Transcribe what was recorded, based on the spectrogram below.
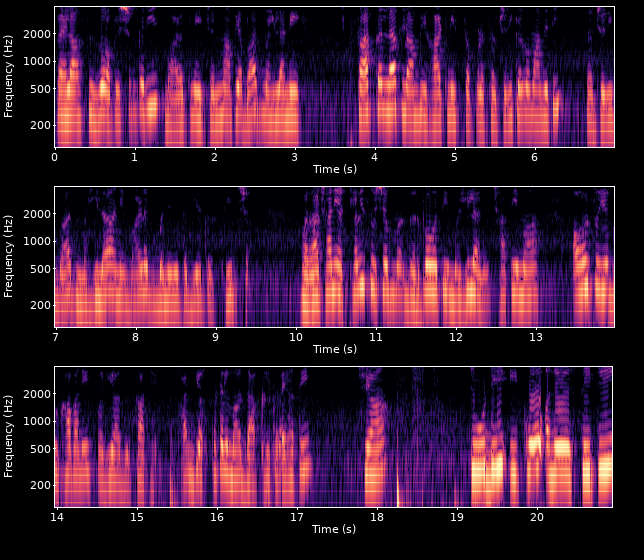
પહેલાં સિઝર ઓપરેશન કરી, બાળકને જન્મ આપ્યા બાદ મહિલાને સાત કલાક લાંબી હાર્ટની સફળ સર્જરી કરવામાં આવી હતી. સર્જરી બાદ મહિલા અને બાળક બંનેની તબિયત સ્થિર છે. વરાછાની અઠ્યાવીસ વર્ષીય ગર્ભવતી મહિલાને છાતીમાં અસહ્ય દુખાવાની ફરિયાદ સાથે ખાનગી હોસ્પિટલમાં દાખલ કરાઈ હતી. જ્યાં ટુ ડી, ઇકો અને સીટી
